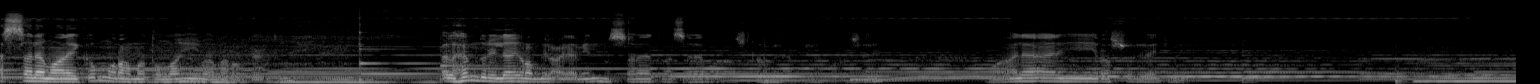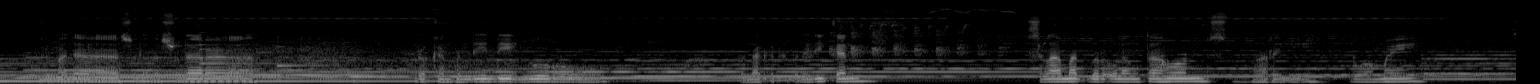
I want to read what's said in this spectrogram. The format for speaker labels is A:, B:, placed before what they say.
A: Assalamualaikum warahmatullahi wabarakatuh. Alhamdulillahi rabbil alamin. Wassalatu wassalamu ala rasulullah Wa ala alihi rasulillah ajmain. Kepada saudara-saudara Rekan pendidik, guru Tenaga kependidikan Selamat berulang tahun. Hari 2 Mei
